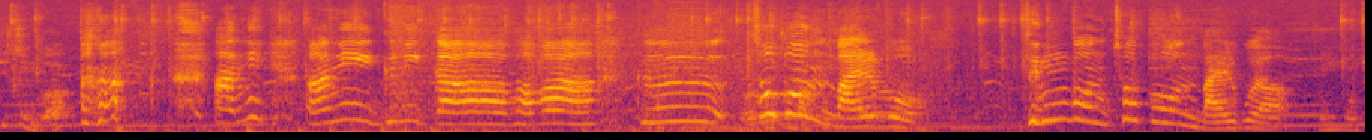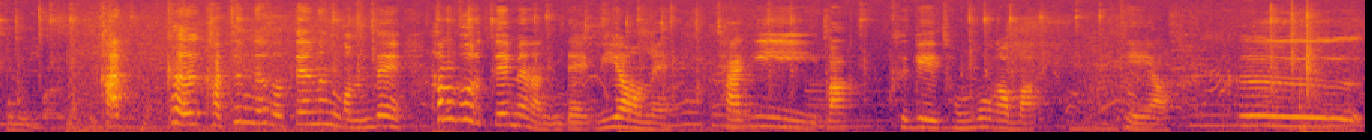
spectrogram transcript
퀴즈인가? 아니 아니 그니까 봐봐 그 초본 말고 등본 초본 말고요 등본 초록 말고. 가, 그, 같은 데서 떼는 건데 함부로 떼면 안돼 위험해 자기 막 그게 정보가 막 돼요 그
